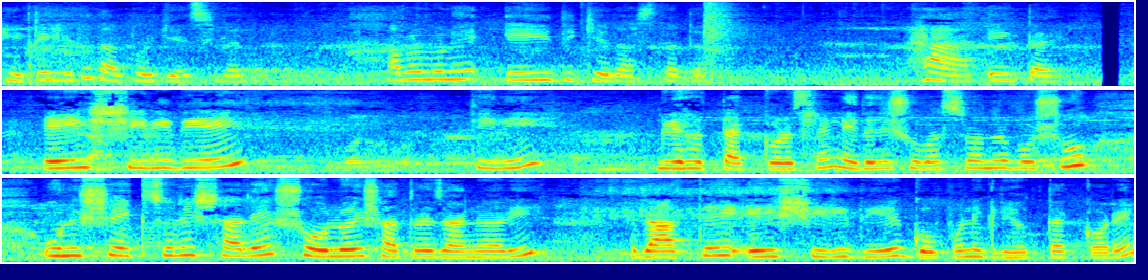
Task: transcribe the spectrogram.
হেঁটে হেঁটে তারপর গিয়েছিলেন। আমার মনে হয় এই দিকের রাস্তাটা। হ্যাঁ এইটাই। এই সিঁড়ি দিয়েই তিনি গৃহত্যাগ করেছিলেন। নেতাজি সুভাষচন্দ্র বসু উনিশশো একচল্লিশ সালে ষোলোই সতেরোই জানুয়ারি রাতে এই সিঁড়ি দিয়ে গোপনে গৃহত্যাগ করেন।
